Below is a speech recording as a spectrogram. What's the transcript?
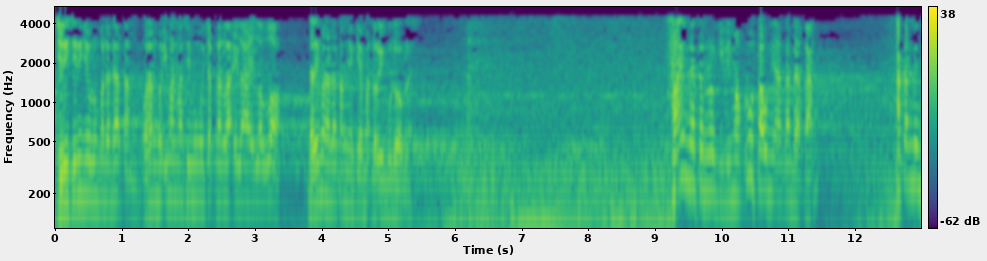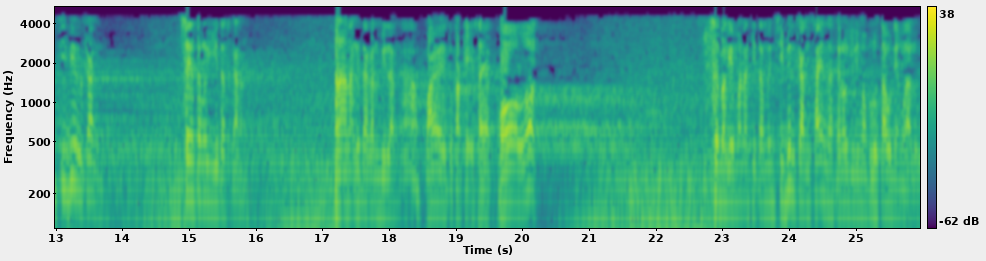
Ciri-cirinya belum pada datang. Orang beriman masih mengucapkan la ilaha illallah. Dari mana datangnya kiamat 2012? Sains dan teknologi 50 tahun yang akan datang akan mencibirkan sains teknologi kita sekarang. Anak-anak kita akan bilang, apa itu kakek saya kolot. Sebagaimana kita mencibirkan sains dan teknologi 50 tahun yang lalu.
